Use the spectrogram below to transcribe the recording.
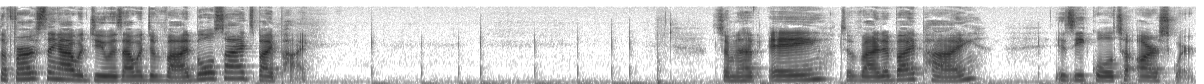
the first thing I would do is I would divide both sides by pi. So I'm going to have a divided by pi is equal to r squared.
